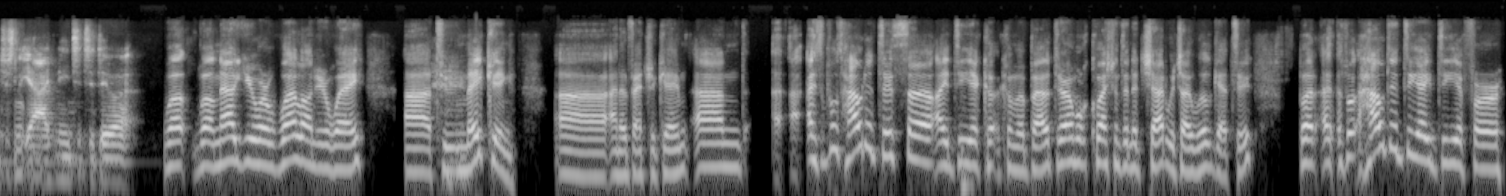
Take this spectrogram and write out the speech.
just yeah, I needed to do it. Well, well, now you are well on your way uh, to making uh, an adventure game, and I, I suppose how did this uh, idea co- come about? There are more questions in the chat, which I will get to, but I suppose, how did the idea for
